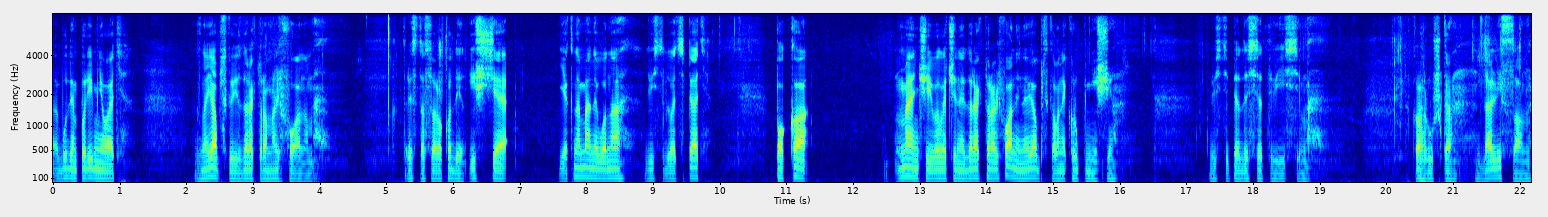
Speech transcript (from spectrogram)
е, будемо порівнювати з Ноябрською і з директором Альфоном. 341. І ще, як на мене, вона 225. Поки меншої величини директор Альфан і вони крупніші. 258. Така грушка. Далі сан.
